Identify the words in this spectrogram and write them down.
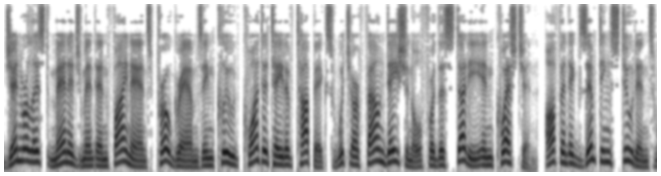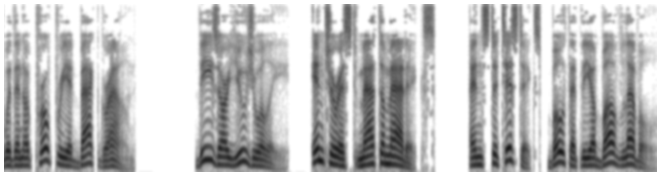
generalist management and finance programs include quantitative topics which are foundational for the study in question, often exempting students with an appropriate background. These are usually interest mathematics and statistics, both at the above level.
